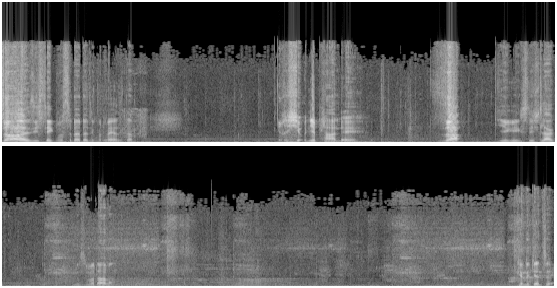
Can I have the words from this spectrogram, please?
So, siehst du, ich wusste doch, dass ich was vergessen habe. Richtig ungeplant, ey. So. Hier ging es nicht lang. Müssen wir da lang. So. Ich kenne die ganze... Äh,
